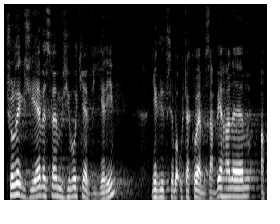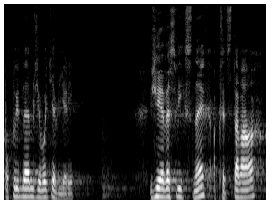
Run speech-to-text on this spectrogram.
Člověk žije ve svém životě víry, někdy třeba už takovém zaběhaném a poklidném životě víry. Žije ve svých snech a představách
